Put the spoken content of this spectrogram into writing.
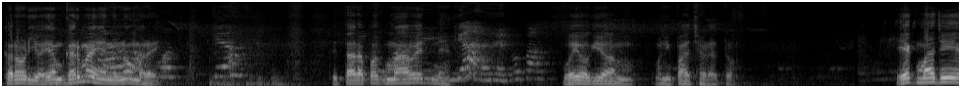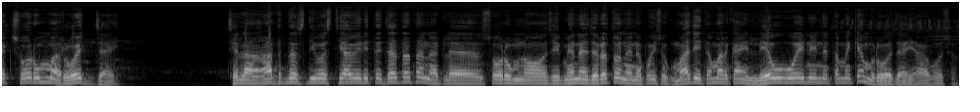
કરોડિયો એમ ઘરમાં એને ન મરાય. તે તારા પગમાં આવે જ ને? વયો ગયો આમ ઓની પાછળ હતો. એક માજી એક શોરૂમમાં રોજ જાય. છેલ્લા આઠ દસ દિવસથી આવી રીતે જતા હતા ને એટલે શોરૂમનો જે મેનેજર હતો ને એને પૂછ્યું કે માજી તમારે કાંઈ લેવું હોય નહીં ને તમે કેમ રોજ અહીંયા આવો છો?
